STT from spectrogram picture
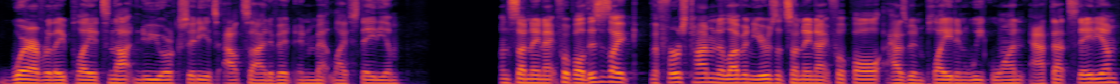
wherever they play. It's not New York City, it's outside of it in MetLife Stadium. On Sunday Night Football. This is like the first time in 11 years that Sunday Night Football has been played in week 1 at that stadium,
